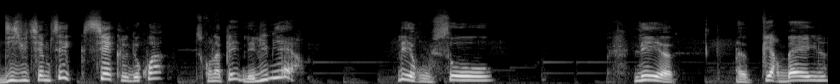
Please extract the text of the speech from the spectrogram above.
18e siècle, siècle de quoi? Ce qu'on appelait les Lumières. Les Rousseau, les euh, euh, Pierre Bayle,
